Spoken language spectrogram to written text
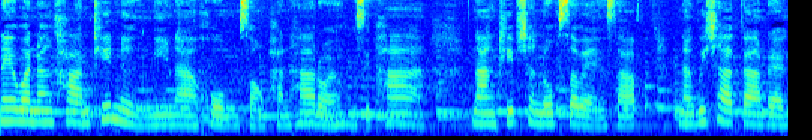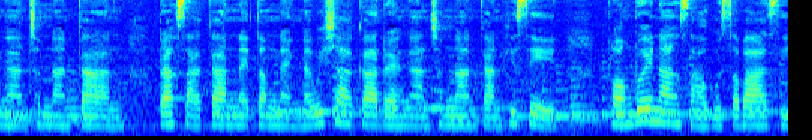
ในวันอังคารที่ 1 มีนาคม 2565 นางทิพย์ชนกแสวงทรัพย์ นักวิชาการแรงงานชำนาญการ รักษาการในตำแหน่งนักวิชาการแรงงานชำนาญการพิเศษ พร้อมด้วยนางสาวบุษบาศรี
